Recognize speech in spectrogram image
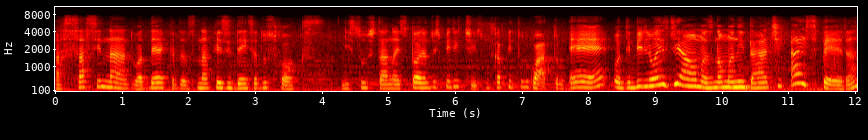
assassinado há décadas na residência dos Fox. Isso está na História do Espiritismo, capítulo 4. É o de bilhões de almas na humanidade à espera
